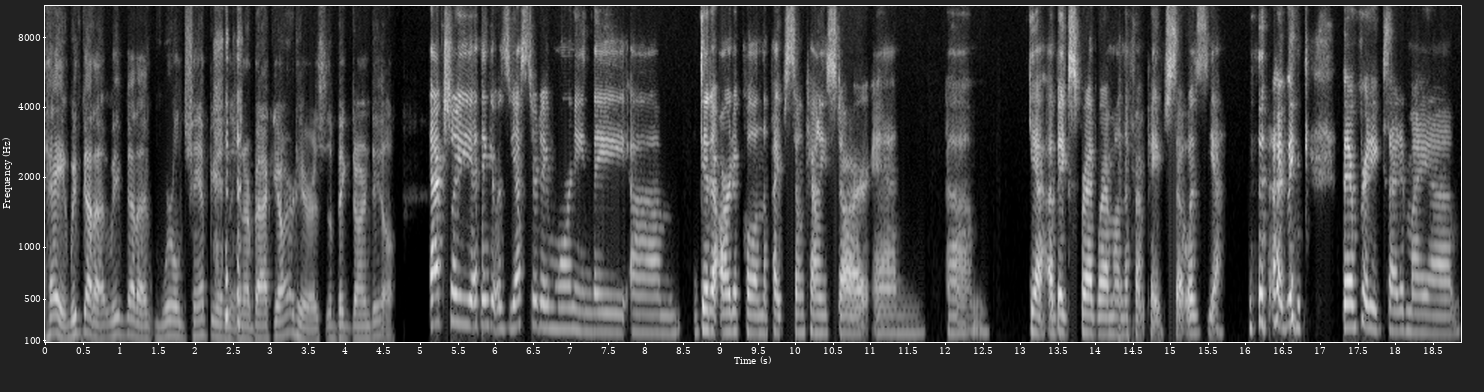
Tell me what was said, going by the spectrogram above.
hey, we've got a we've got a world champion in our backyard here. It's a big darn deal. actually, I think it was yesterday morning they um, did an article in the Pipestone County Star and um, yeah, a big spread where I'm on the front page. So it was yeah, I think they're pretty excited. My um,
